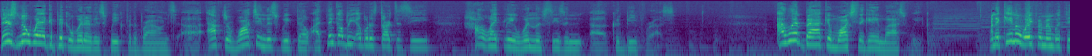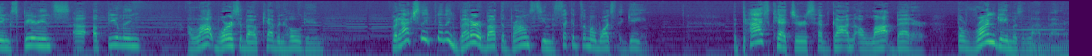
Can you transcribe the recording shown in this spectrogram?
There's no way I could pick a winner this week for the Browns. Uh, after watching this week, though, I think I'll be able to start to see how likely a winless season uh, could be for us. I went back and watched the game last week, and I came away from it with the experience uh, of feeling a lot worse about Kevin Hogan, but actually feeling better about the Browns team the second time I watched the game. The pass catchers have gotten a lot better. The run game was a lot better.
